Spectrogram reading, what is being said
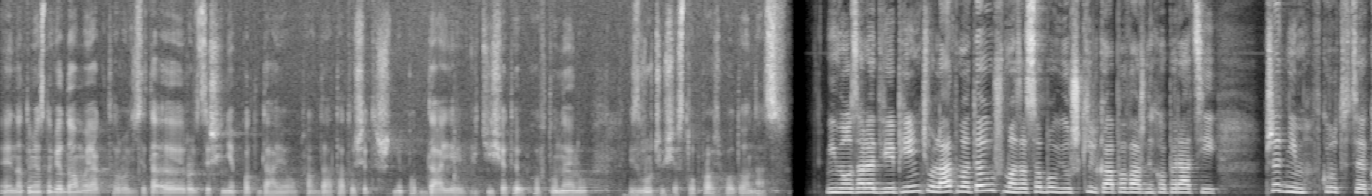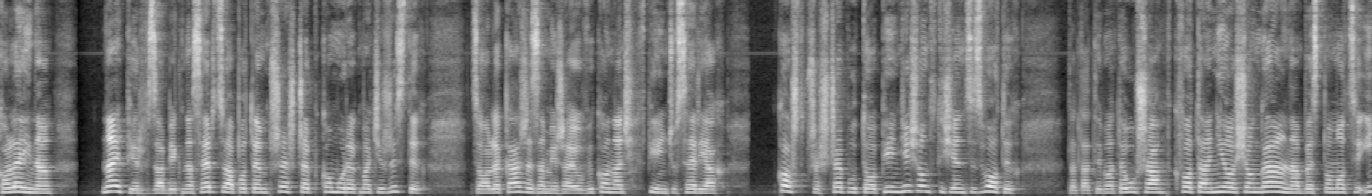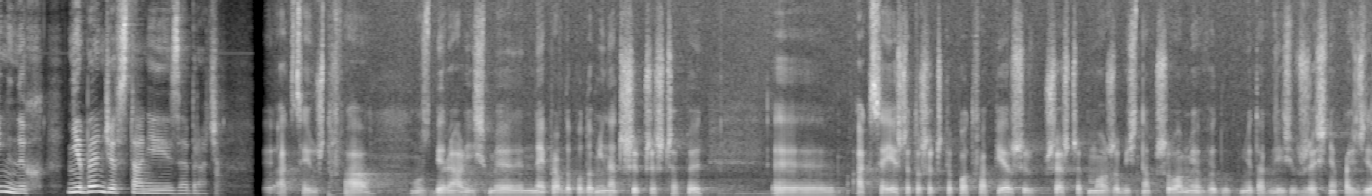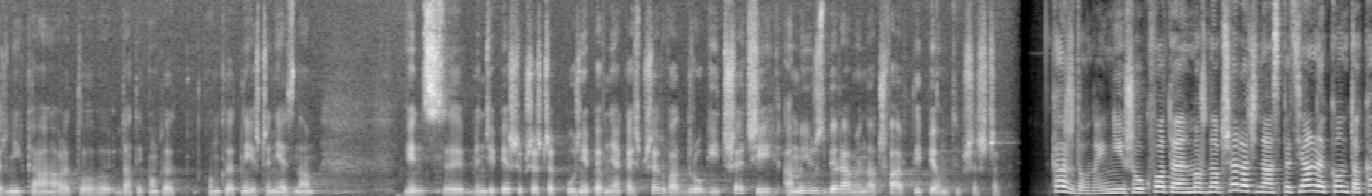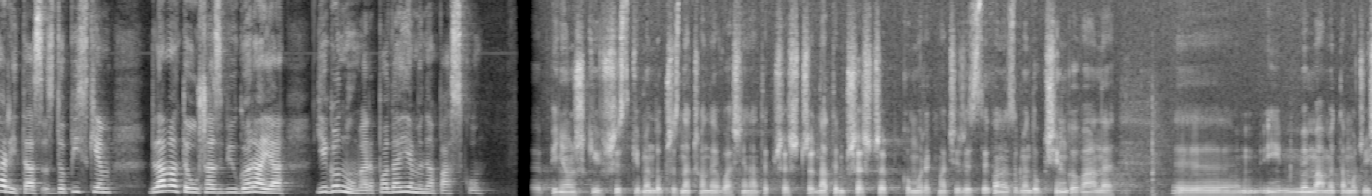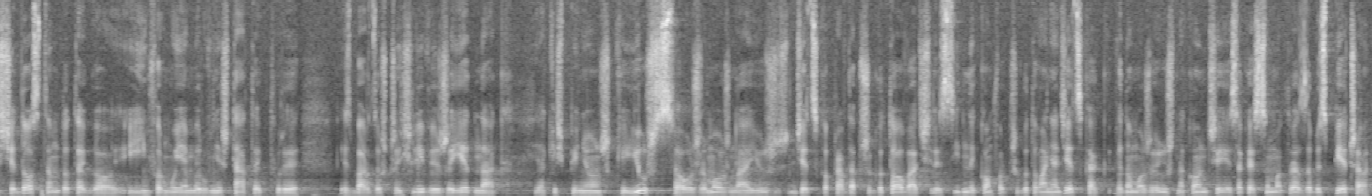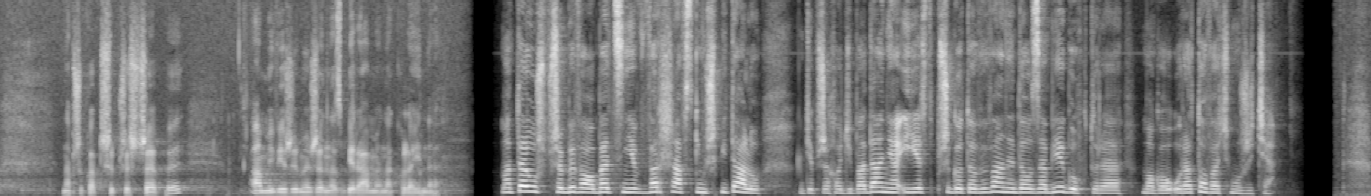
E, Natomiast no wiadomo, jak to rodzice, ta, e, rodzice się nie poddają, prawda? Tato się też nie poddaje, widzi światełko w tunelu i zwrócił się z tą prośbą do nas. Mimo zaledwie pięciu lat Mateusz ma za sobą już kilka poważnych operacji. Przed nim wkrótce kolejna. Najpierw zabieg na sercu, a potem przeszczep komórek macierzystych, co lekarze zamierzają wykonać w pięciu seriach. Koszt przeszczepu to 50 tysięcy złotych. Dla taty Mateusza kwota nieosiągalna bez pomocy innych. Nie będzie w stanie jej zebrać. Akcja już trwa. Uzbieraliśmy najprawdopodobniej na trzy przeszczepy. E, Akcja jeszcze troszeczkę potrwa. Pierwszy przeszczep może być na przełomie, według mnie tak gdzieś września, października, ale to daty konkret, konkretnej jeszcze nie znam. Więc e, będzie pierwszy przeszczep, później pewnie jakaś przerwa, drugi, trzeci, a my już zbieramy na czwarty, piąty przeszczep. Każdą najmniejszą kwotę można przelać na specjalne konto Caritas z dopiskiem dla Mateusza z Biłgoraja. Jego numer podajemy na pasku. Pieniążki wszystkie będą przeznaczone właśnie na, te przeszczep, na ten przeszczep komórek macierzystych. One będą księgowane yy, i my mamy tam oczywiście dostęp do tego i informujemy również tatę, który jest bardzo szczęśliwy, że jednak jakieś pieniążki już są, że można już dziecko prawda, przygotować. Jest inny komfort przygotowania dziecka. Wiadomo, że już na koncie jest jakaś suma, która zabezpiecza na przykład trzy przeszczepy, a my wierzymy, że nazbieramy na kolejne Mateusz przebywa obecnie w warszawskim szpitalu, gdzie przechodzi badania i jest przygotowywany do zabiegów, które mogą uratować mu życie.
